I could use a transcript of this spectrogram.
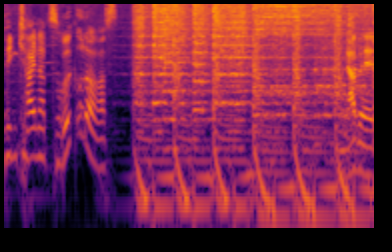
Winkt keiner zurück oder was? Nabend.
